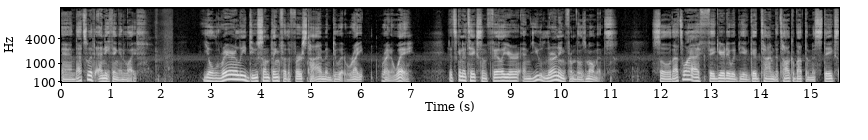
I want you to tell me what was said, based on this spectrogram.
And that's with anything in life. You'll rarely do something for the first time and do it right right away. It's going to take some failure and you learning from those moments. So that's why I figured it would be a good time to talk about the mistakes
